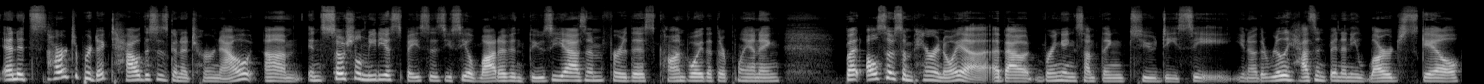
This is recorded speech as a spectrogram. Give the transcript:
And it's hard to predict how this is going to turn out. Um, in social media spaces, you see a lot of enthusiasm for this convoy that they're planning, but also some paranoia about bringing something to DC. You know, there really hasn't been any large scale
